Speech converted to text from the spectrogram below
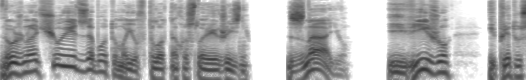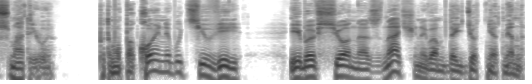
Нужно чуять заботу мою в плотных условиях жизни. Знаю и вижу и предусматриваю. Потому покойны будьте в вере, ибо все назначенное вам дойдет неотменно.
